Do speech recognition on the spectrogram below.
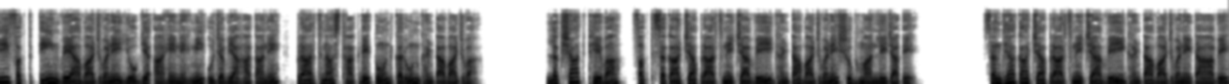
ती फक्त तीन वेळा वाजवणे योग्य आहे, नेहमी उजव्या हाताने प्रार्थनास्थाकडे तोंड करून घंटा वाजवा. लक्षात ठेवा, फक्त सकाळच्या प्रार्थनेच्या वेळी घंटा वाजवणे शुभ मानले जाते. संध्याकाळच्या प्रार्थनेच्या वेळी घंटा वाजवणे टाळावे,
